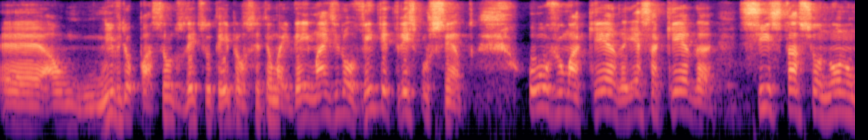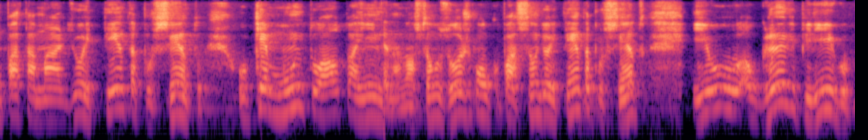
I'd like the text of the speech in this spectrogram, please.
uh, a um nível de ocupação dos leitos UTI, para você ter uma ideia, em mais de 93%. Houve uma queda e essa queda se estacionou num patamar de 80%, o que é muito alto ainda. Né? Nós estamos hoje com ocupação de 80% e o, o grande perigo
